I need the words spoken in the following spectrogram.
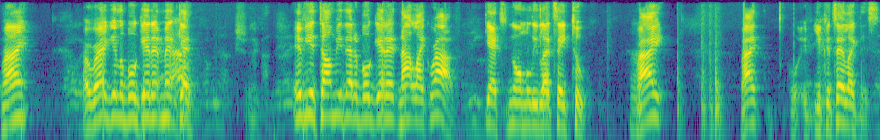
right? A regular bogeret get. If you tell me that a bogeret, not like Rav, gets normally, let's say two, right? Right? You could say like this.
